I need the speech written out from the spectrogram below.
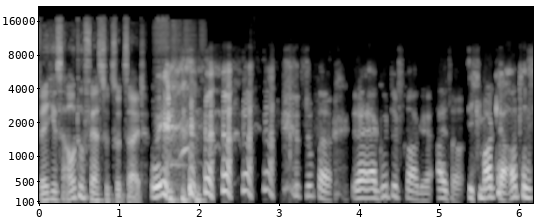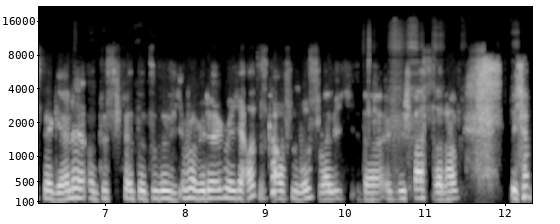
Welches Auto fährst du zurzeit? Super. Ja, ja, gute Frage. Also, ich mag ja Autos sehr gerne und das führt dazu, dass ich immer wieder irgendwelche Autos kaufen muss, weil ich da irgendwie Spaß dran habe. Ich habe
